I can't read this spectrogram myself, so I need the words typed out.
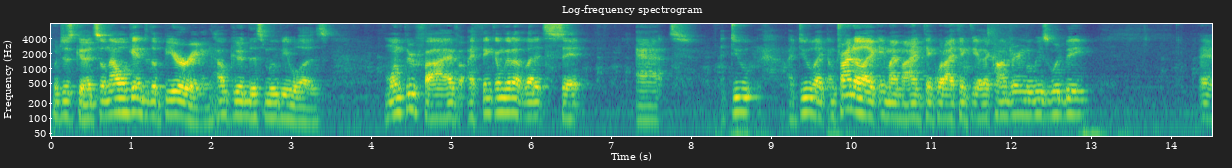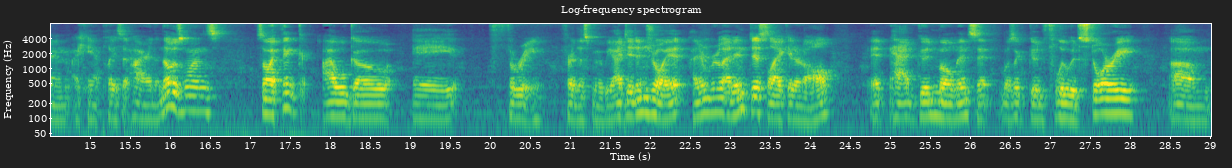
which is good. So now we'll get into the beer rating. How good this movie was. One through five. I think I'm gonna let it sit at. I do. I do like. I'm trying to like in my mind think what I think the other Conjuring movies would be, and I can't place it higher than those ones. So I think I will go a three for this movie. I did enjoy it. I didn't really. I didn't dislike it at all. It had good moments. It was a good fluid story. Um,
